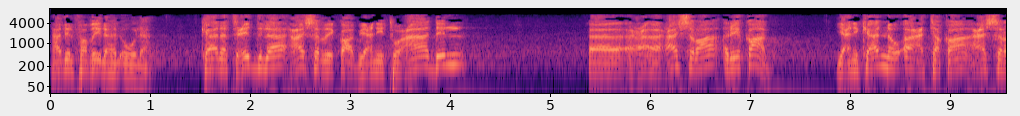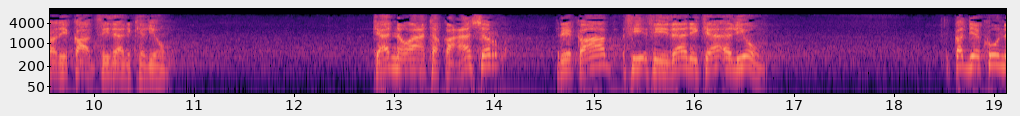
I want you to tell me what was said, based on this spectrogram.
هذه الفضيلة الأولى. كانت عدل عشر رقاب يعني تعادل عشر رقاب. يعني كأنه أعتق عشر رقاب في ذلك اليوم. كأنه أعتق عشر رقاب في, في ذلك اليوم. قد يكون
